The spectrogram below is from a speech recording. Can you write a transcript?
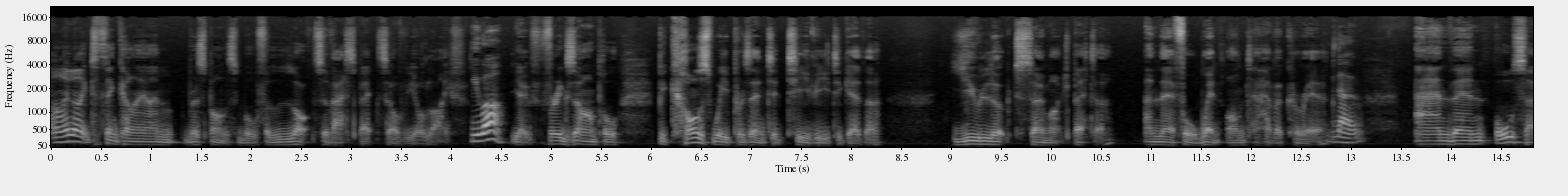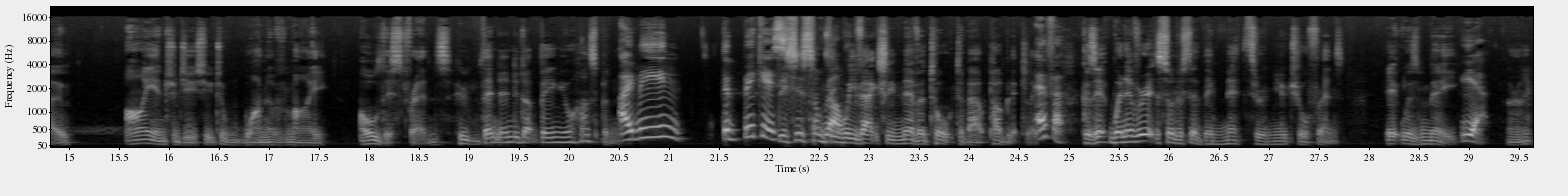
I like to think I am responsible for lots of aspects of your life. You are. You know, for example, because we presented TV together, you looked so much better and therefore went on to have a career. No. And then also, I introduced you to one of my oldest friends, who then ended up being your husband. I mean, the biggest. this is something role- we've actually never talked about publicly. Ever. Because it, whenever it sort of said they met through mutual friends, it was me. Yeah, All right?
